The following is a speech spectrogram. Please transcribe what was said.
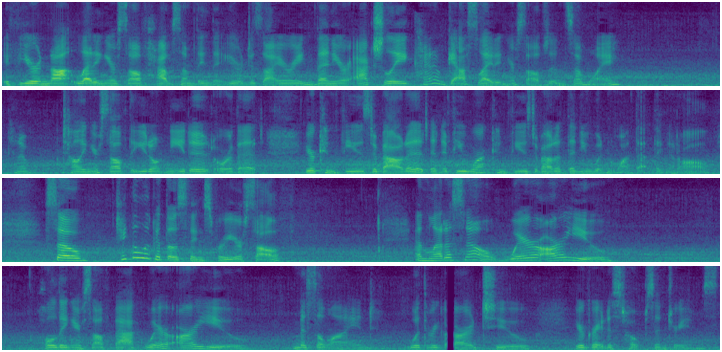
if you're not letting yourself have something that you're desiring, then you're actually kind of gaslighting yourselves in some way. Kind of telling yourself that you don't need it or that you're confused about it. And if you weren't confused about it, then you wouldn't want that thing at all. So take a look at those things for yourself and let us know where are you holding yourself back? Where are you misaligned with regard to your greatest hopes and dreams?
